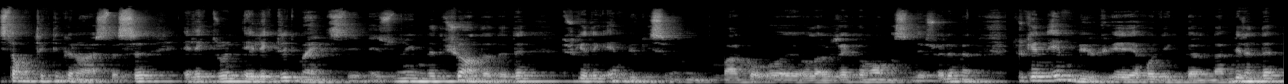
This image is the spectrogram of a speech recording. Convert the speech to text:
İstanbul Teknik Üniversitesi elektron, elektrik mühendisliği mezunuyum dedi. Şu anda dedi Türkiye'deki en büyük isim marka olarak reklam olmasın diye söylemiyorum. Türkiye'nin en büyük e, holdinglerinden birinde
